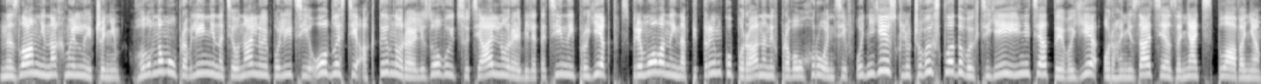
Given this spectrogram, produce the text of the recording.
Незламні на Хмельниччині. В головному управлінні Національної поліції області активно реалізовують соціально-реабілітаційний проєкт, спрямований на підтримку поранених правоохоронців. Однією з ключових складових цієї ініціативи є організація занять з плавання.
